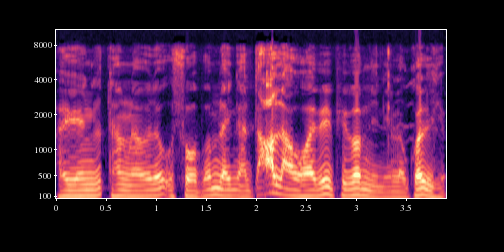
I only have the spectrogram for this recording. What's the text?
ꯍꯌꯦꯡꯁꯨ ꯊꯪꯅꯕꯗ ꯎꯁꯣꯞ ꯑꯃ ꯂꯩ ꯉꯟꯇꯥ ꯂꯥꯛꯑꯣ ꯍꯥꯏꯕꯒꯤ ꯐꯤꯕꯝꯅꯤꯅꯦ ꯂꯧꯈꯠꯂꯤꯁꯦ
